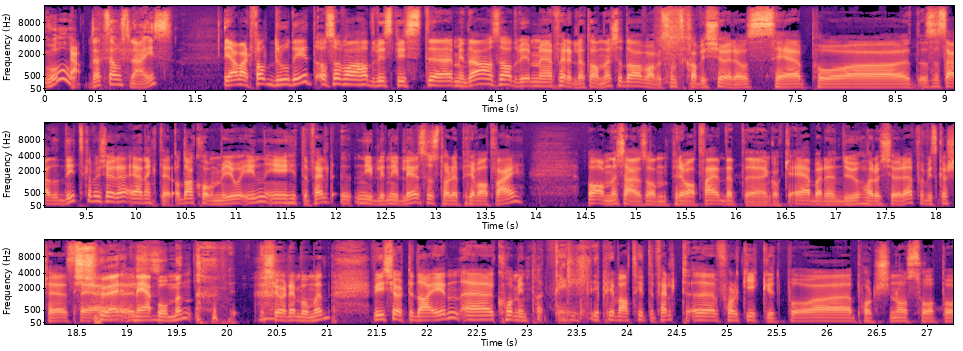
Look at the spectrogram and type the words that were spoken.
Wow, Ja. that sounds nice. Jeg i hvert fall dro dit, og så hadde vi spist eh, middag. Og så hadde vi med foreldra til Anders, så da var vi sånn Skal vi kjøre og se på Så sa jeg dit skal vi kjøre. Jeg nekter. Og da kommer vi jo inn i hyttefelt. Nydelig, nydelig. Så står det privat vei. Og Anders er jo sånn privatvei, dette går ikke. Jeg bare Du har å kjøre, for vi skal se, se Kjør ned bommen. Kjør ned bommen. Vi kjørte da inn, eh, kom inn på et veldig privat hyttefelt. Eh, Folk gikk ut på eh, porchen og så på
